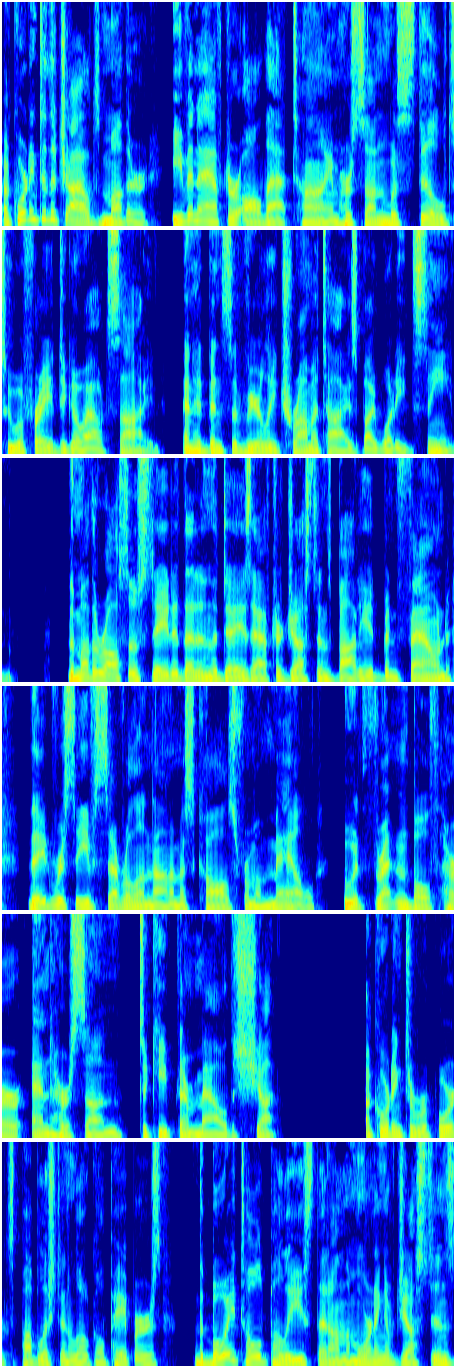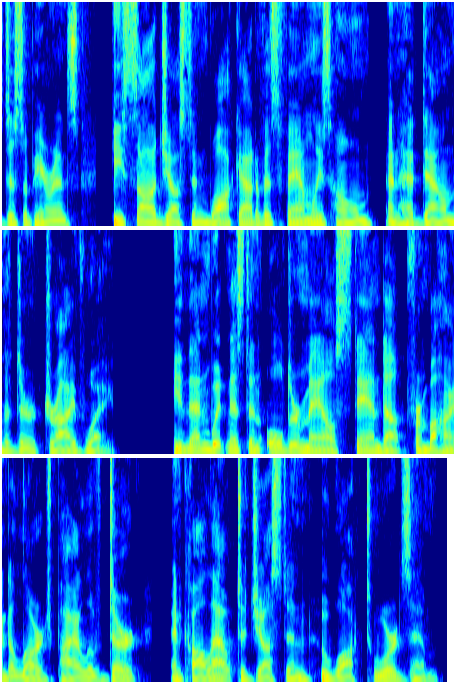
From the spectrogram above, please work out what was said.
According to the child's mother, even after all that time, her son was still too afraid to go outside and had been severely traumatized by what he'd seen. The mother also stated that in the days after Justin's body had been found, they'd received several anonymous calls from a male who had threatened both her and her son to keep their mouths shut. According to reports published in local papers, the boy told police that on the morning of Justin's disappearance, he saw Justin walk out of his family's home and head down the dirt driveway. He then witnessed an older male stand up from behind a large pile of dirt and call out to Justin, who walked towards him.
